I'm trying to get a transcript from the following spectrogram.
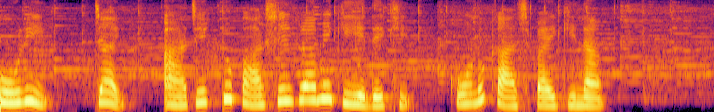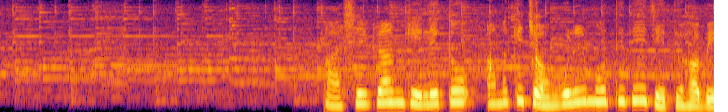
করি? যাই, আজ একটু পাশের গ্রামে গিয়ে দেখি, কোনো কাজ পাই কি না। পাশের গ্রাম গেলে তো আমাকে জঙ্গলের মধ্যে দিয়ে যেতে হবে।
